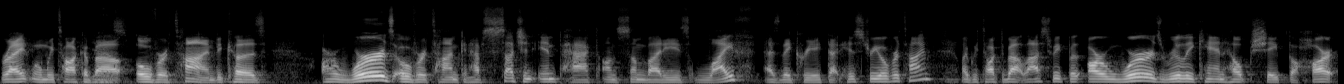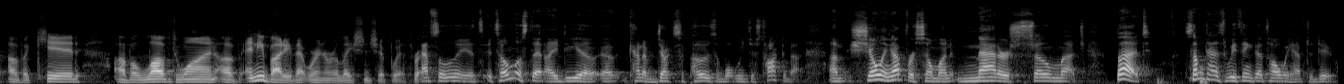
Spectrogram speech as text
right? When we talk about yes. over time, because our words over time can have such an impact on somebody's life as they create that history over time, like we talked about last week. But our words really can help shape the heart of a kid, of a loved one, of anybody that we're in a relationship with. Right? Absolutely. It's, it's almost that idea, uh, kind of juxtaposed of what we just talked about. Um, showing up for someone matters so much. But sometimes we think that's all we have to do.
